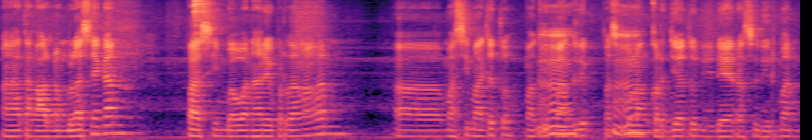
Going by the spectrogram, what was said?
ah, tanggal 16-nya kan pas himbauan hari pertama kan eh, masih macet tuh maghrib maghrib pas pulang kerja tuh di daerah Sudirman.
